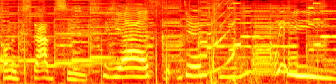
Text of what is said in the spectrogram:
Sonic stab scene. Yes, dancing. Whee!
